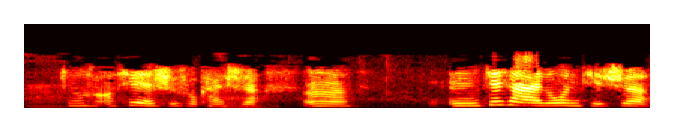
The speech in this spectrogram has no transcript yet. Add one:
嗯真好，谢谢师傅开始。嗯嗯，接下来一个问题是，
